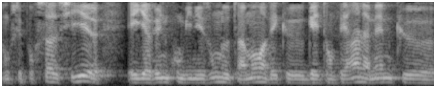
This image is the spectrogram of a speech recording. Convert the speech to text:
Donc c'est pour ça aussi et il y avait une combinaison notamment avec Gaëtan Perrin, la même que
